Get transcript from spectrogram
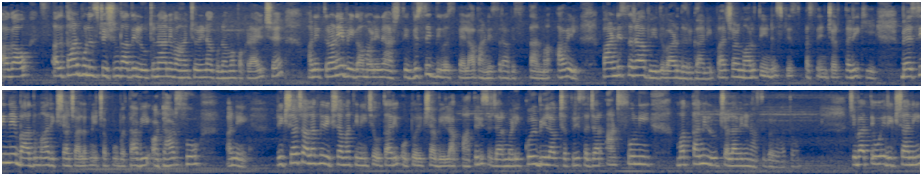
અગાઉ અલથાણ પોલીસ સ્ટેશન ખાતે લૂંટના અને વાહન ચોરીના ગુનામાં પકડાયેલ છે અને ત્રણેય ભેગા મળીને આજથી વીસેક દિવસ પહેલાં પાંડેસરા વિસ્તારમાં આવેલ પાંડેસરા ભેદવાડ દરગાહની પાછળ મારુતિ ઇન્ડસ્ટ્રીઝ પેસેન્જર તરીકે બેસીને બાદમાં રિક્ષા ચાલકને ચપ્પુ બતાવી અઢારસો અને રિક્ષા ચાલકને રિક્ષામાંથી નીચે ઉતારી ઓટો રિક્ષા બે લાખ પાંત્રીસ હજાર મળી. કુલ બે લાખ છત્રીસ હજાર આઠસોની મત્તાની લૂંટ ચલાવીને નાસી ગયો હતો. જે બાદ તેઓએ રિક્ષાની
